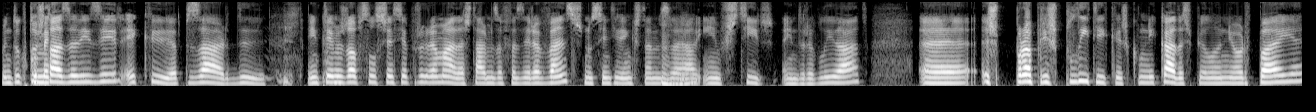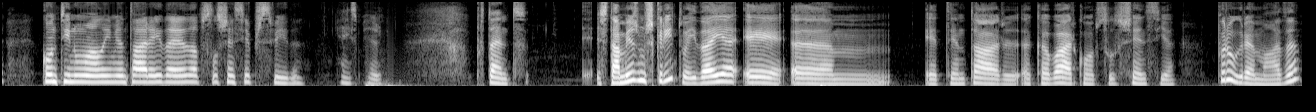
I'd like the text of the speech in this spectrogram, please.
O que tu Como estás é que... a dizer é que, apesar de, em termos de obsolescência programada, estarmos a fazer avanços, no sentido em que estamos uhum. a investir em durabilidade, uh, as próprias políticas comunicadas pela União Europeia continuam a alimentar a ideia da obsolescência percebida. É isso mesmo. Portanto, está mesmo escrito, a ideia é, um, é tentar acabar com a obsolescência programada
